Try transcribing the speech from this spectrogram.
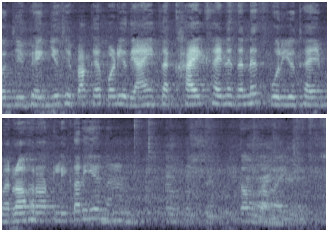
બધી ભેગીથી પાકે પડી હતી અહીં તો ખાઈ ખાઈને તને જ પૂરી થાય રહ રોટલી કરીએ ને. તો ખવાય. જાય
